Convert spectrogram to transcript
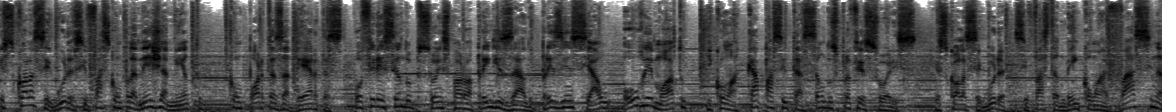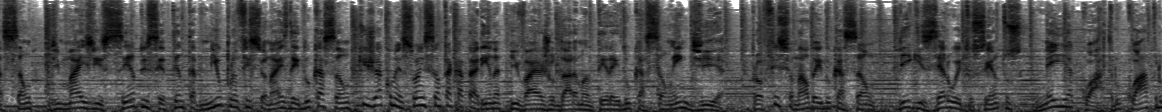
Escola Segura se faz com planejamento, com portas abertas, oferecendo opções para o aprendizado presencial ou remoto e com a capacitação dos professores. Escola Segura se faz também com a vacinação de mais de 170 mil profissionais da educação, que já começou em Santa Catarina e vai ajudar a manter a educação em dia. Profissional da educação, ligue 0800 644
